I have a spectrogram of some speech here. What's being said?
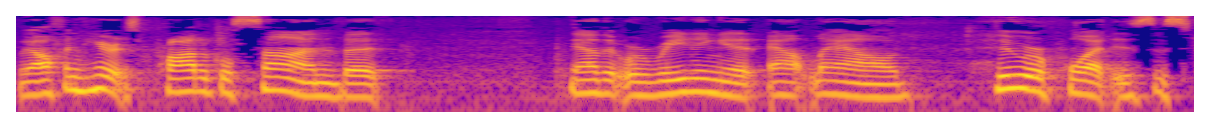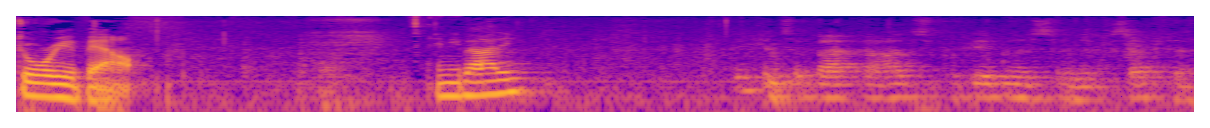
We often hear it's prodigal son, but now that we're reading it out loud, who or what is the story about? Anybody? I think it's about God's forgiveness and acceptance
